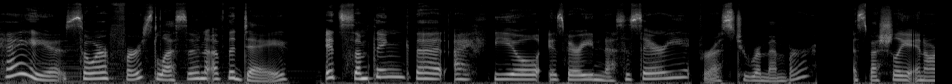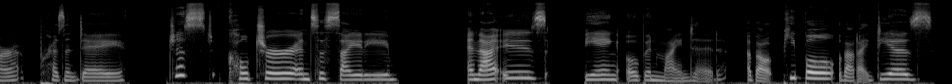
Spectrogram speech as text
Okay, so our first lesson of the day, it's something that I feel is very necessary for us to remember, especially in our present day just culture and society. And that is being open-minded about people, about ideas,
